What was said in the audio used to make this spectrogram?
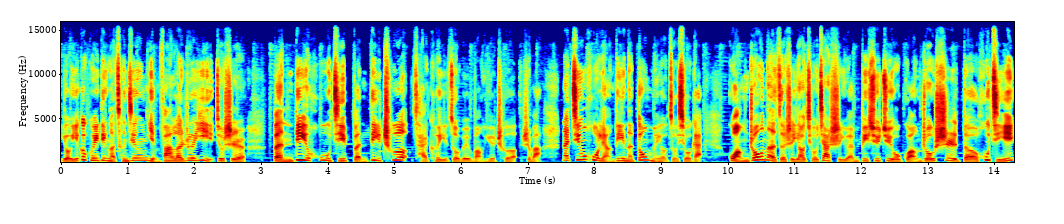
有一个规定啊，曾经引发了热议，就是。本地户籍本地车才可以作为网约车，是吧？那京沪两地呢都没有做修改。广州呢，则是要求驾驶员必须具有广州市的户籍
